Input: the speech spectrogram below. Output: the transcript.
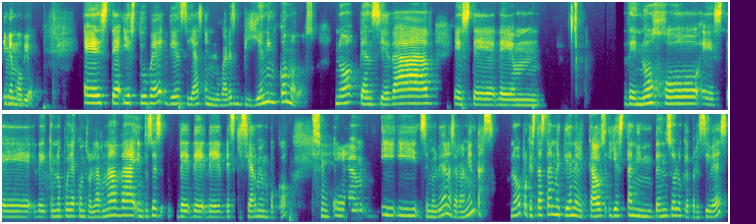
y me movió. Este, y estuve 10 días en lugares bien incómodos, ¿no? De ansiedad, este, de, mm, de enojo, este, de que no podía controlar nada, entonces de, de, de desquiciarme un poco. Sí. Em, y, y se me olvidan las herramientas, ¿no? Porque estás tan metida en el caos y es tan intenso lo que percibes,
